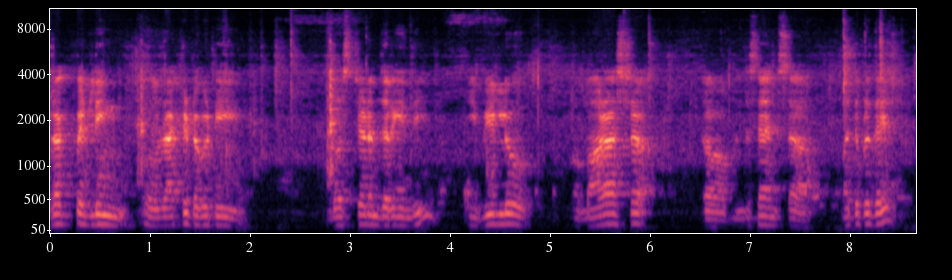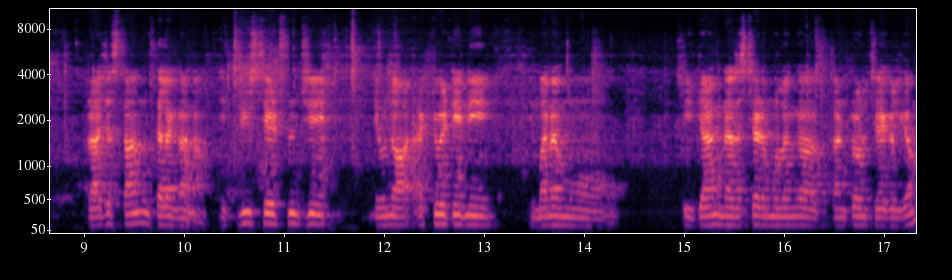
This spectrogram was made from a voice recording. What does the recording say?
డ్రగ్ పెడ్లింగ్ ర్యాకెట్ ఒకటి బస్ చేయడం జరిగింది. ఈ వీళ్ళు Maharashtra in the sense Madhya Pradesh Rajasthan Telangana. ఈ త్రీ స్టేట్స్ నుంచి ఉన్న యాక్టివిటీని మనము ఈ గ్యాంగ్ అరెస్ట్ చేయడం మూలంగా కంట్రోల్ చేయగలిగాం.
